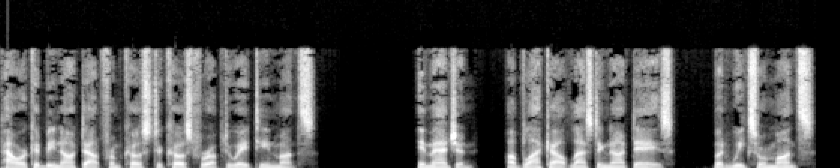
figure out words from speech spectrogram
power could be knocked out from coast to coast for up to 18 months. Imagine, a blackout lasting not days, but weeks or months,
